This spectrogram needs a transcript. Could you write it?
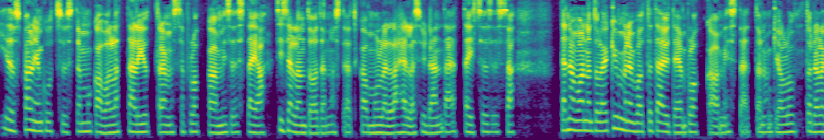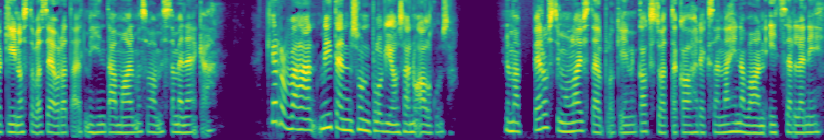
Kiitos paljon kutsusta. Mukava olla täällä juttelemassa blokkaamisesta ja sisällöntuotannosta, jotka on mulle lähellä sydäntä. Että itse asiassa tänä vuonna tulee kymmenen vuotta täyteen blokkaamista, että onkin ollut todella kiinnostava seurata, että mihin tämä maailma Suomessa meneekään. Kerro vähän, miten sun blogi on saanut alkunsa? No mä perustin mun lifestyle-blogin 2008 lähinnä vaan itselleni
